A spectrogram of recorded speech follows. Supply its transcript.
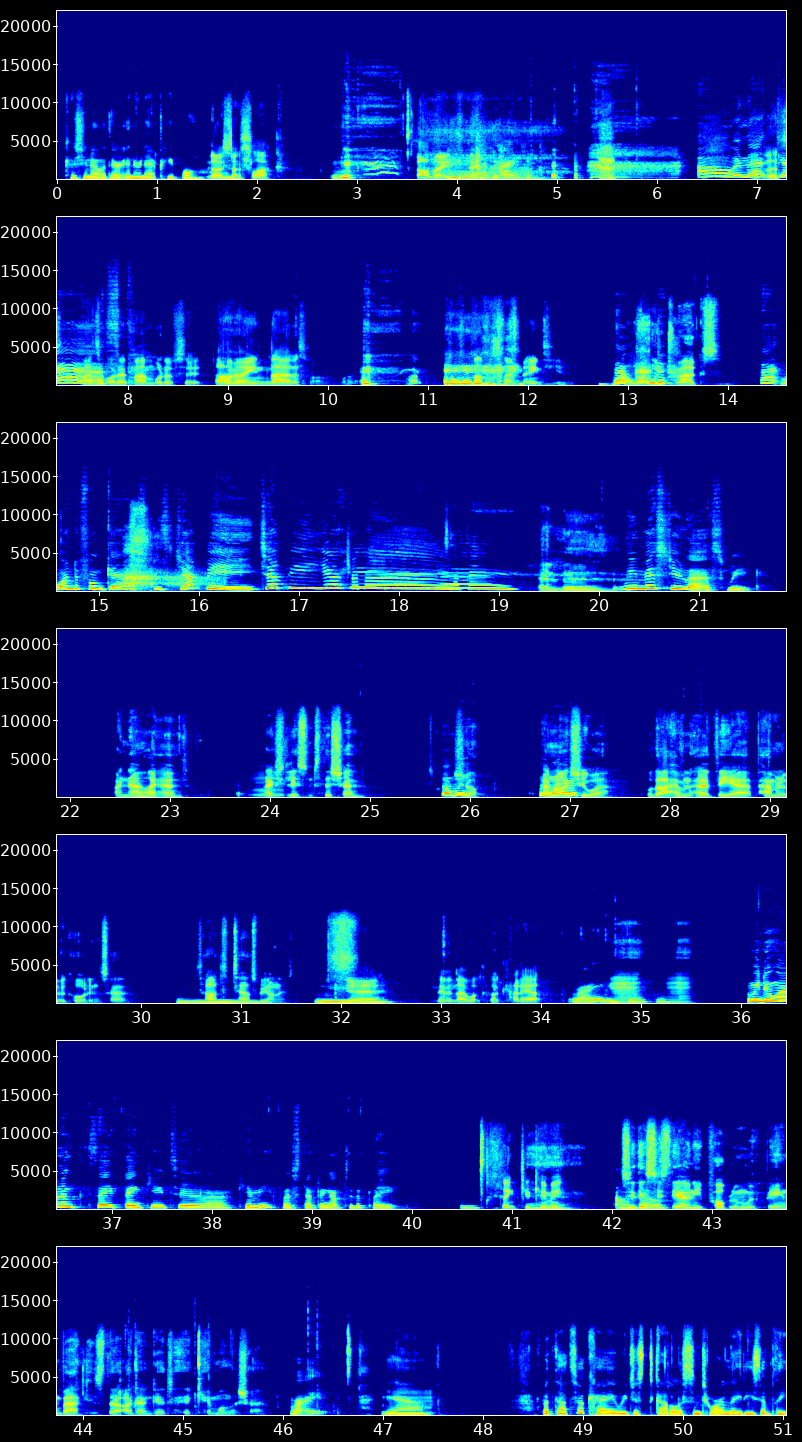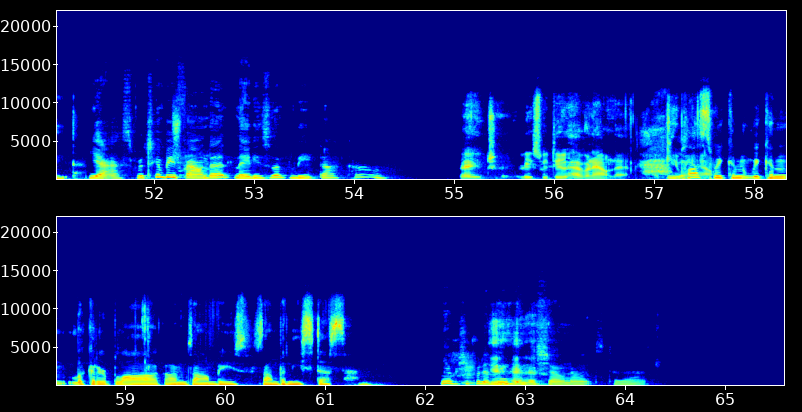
because you know they're internet people. No such luck. I mean, Oh, and that that's, gas. that's what her mum would have said. I mean, no, that's not. What, what? Mum's so mean to you. that wonder drugs. that wonderful guest is Jeppy. Jeppy, you're here. Hello. We missed you last week. I know, I heard. Mm. I actually listened to the show. But we, Shocked. we How were- nice you were. Although I haven't heard the uh, Pamela recording, so it's hard to tell, to be honest. Yeah. You never know what got cut out. Right, Mm, exactly. mm. And we do want to say thank you to uh, Kimmy for stepping up to the plate. Thank you, Kimmy. Yeah. See, this Although- is the only problem with being back is that I don't get to hear Kim on the show. right. Yeah, but that's okay. We just got to listen to our ladies of Leet. Yes, which can be found at ladiesofleet.com. Very true. At least we do have an outlet. Plus, now. we can we can look at her blog on zombies, zombinistas. Yeah, we should put a link in the show notes to that.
